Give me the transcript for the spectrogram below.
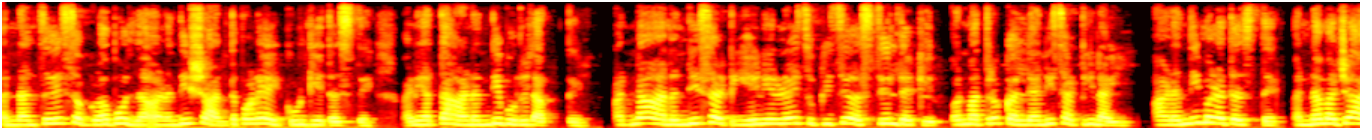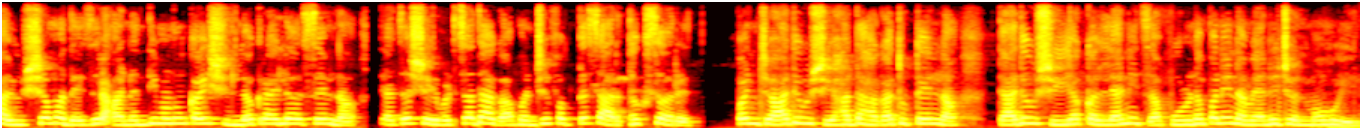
अण्णांचं हे सगळं बोलणं आनंदी शांतपणे ऐकून घेत असते आणि आता आनंदी बोलू लागते. अण्णा आनंदीसाठी हे निर्णय चुकीचे असतील देखील पण मात्र कल्याणीसाठी नाही. आनंदी म्हणत असते. अण्णा माझ्या आयुष्यामध्ये जर आनंदी म्हणून काही शिल्लक राहिलं असेल ना त्याचा शेवटचा धागा म्हणजे फक्त सार्थक सर आहेत. पण ज्या दिवशी हा धागा तुटेल ना त्या दिवशी या कल्याणीचा पूर्णपणे नव्याने जन्म होईल.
